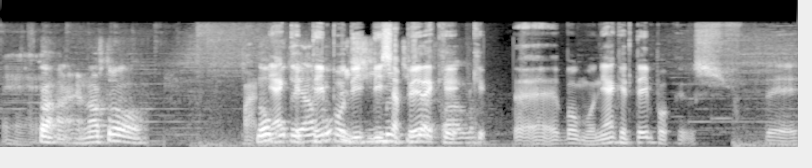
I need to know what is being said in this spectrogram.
Eh... Qua è il nostro... Ma non neanche il tempo di, di sapere che... che eh, bombo, neanche il tempo che, di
